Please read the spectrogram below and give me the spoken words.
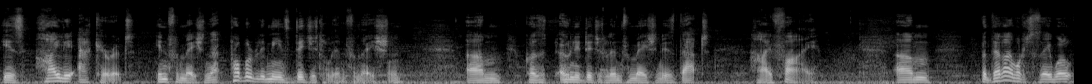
is highly accurate information. That probably means digital information, um, because only digital information is that hi fi. Um, but then I wanted to say, well,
